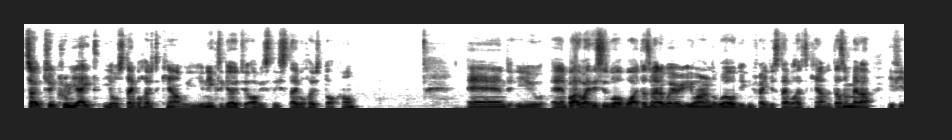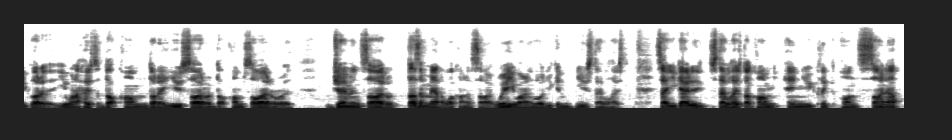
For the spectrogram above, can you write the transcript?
So to create your StableHost account, you need to go to obviously stablehost.com and you and by the way this is worldwide it doesn't matter where you are in the world you can create your StableHost account it doesn't matter if you've got a you want to host a .com.au site or a .com site or a German site or doesn't matter what kind of site where you are in the world you can use StableHost so you go to stablehost.com and you click on sign up.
